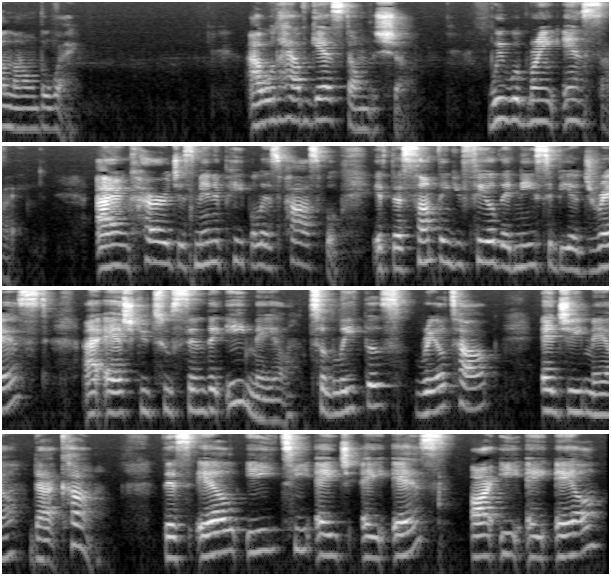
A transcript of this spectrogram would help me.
along the way. I will have guests on the show. We will bring insight. I encourage as many people as possible. If there's something you feel that needs to be addressed, I ask you to send the email to Letha's Real Talk at gmail.com. That's L E T H A S R E A L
